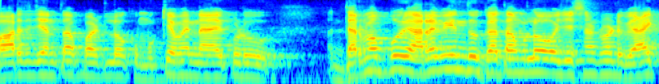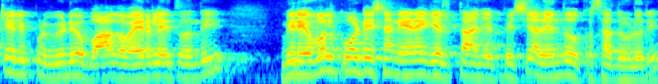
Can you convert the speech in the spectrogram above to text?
భారతీయ జనతా పార్టీలో ఒక ముఖ్యమైన నాయకుడు. ధర్మపురి అరవింద్ గతంలో చేసినటువంటి వ్యాఖ్యలు ఇప్పుడు వీడియో బాగా వైరల్ అవుతుంది. మీరు ఎవరు కోటేసినా నేనే గెలుతా అని చెప్పేసి అది ఎందుకు ఒకసారి చూడురి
